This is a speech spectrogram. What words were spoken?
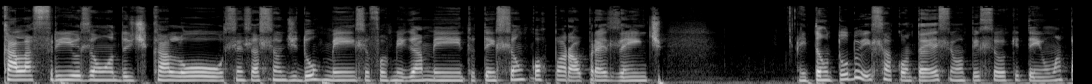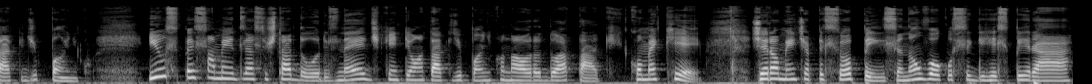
calafrios, onda de calor, sensação de dormência, formigamento, tensão corporal presente. Então, tudo isso acontece em uma pessoa que tem um ataque de pânico. E os pensamentos assustadores, né, de quem tem um ataque de pânico na hora do ataque. Como é que é? Geralmente a pessoa pensa: não vou conseguir respirar,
